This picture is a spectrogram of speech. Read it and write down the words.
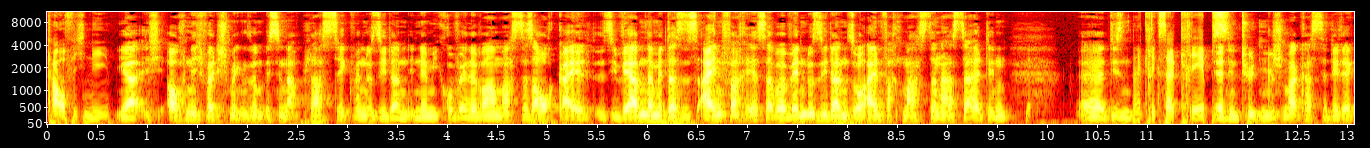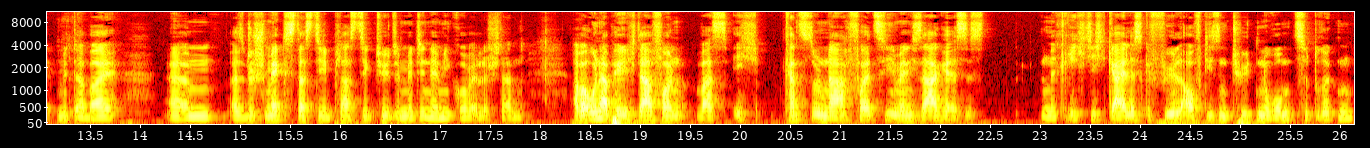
kaufe ich nie. Ja, ich auch nicht, weil die schmecken so ein bisschen nach Plastik, wenn du sie dann in der Mikrowelle warm machst. Das ist auch geil. Sie werben damit, dass es einfach ist, aber wenn du sie dann so einfach machst, dann hast du halt den, äh, diesen. Dann kriegst du halt Krebs. Ja, den Tütengeschmack hast du direkt mit dabei. Ähm, also du schmeckst, dass die Plastiktüte mit in der Mikrowelle stand. Aber unabhängig davon, was ich, kannst du nachvollziehen, wenn ich sage, es ist ein richtig geiles Gefühl, auf diesen Tüten rumzudrücken?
